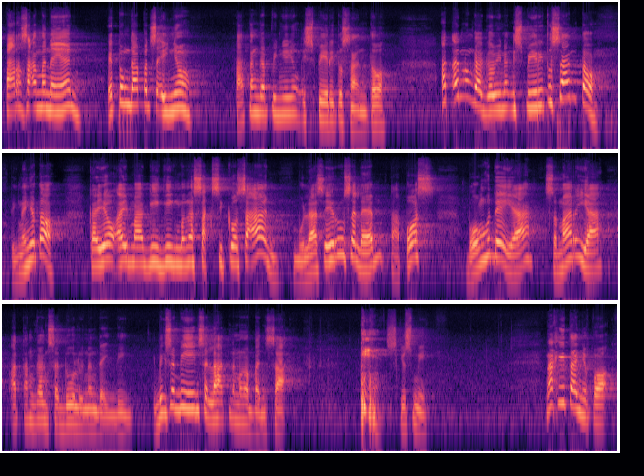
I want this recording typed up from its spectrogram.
Para sa Ama na yan. Itong dapat sa inyo. Tatanggapin niyo yung Espiritu Santo. At anong gagawin ng Espiritu Santo? Tingnan niyo to. Kayo ay magiging mga saksi ko saan? Mula sa Jerusalem, tapos buong Judea, Samaria, at hanggang sa dulo ng daigdig. Ibig sabihin sa lahat ng mga bansa. Excuse me. Nakita niyo po,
